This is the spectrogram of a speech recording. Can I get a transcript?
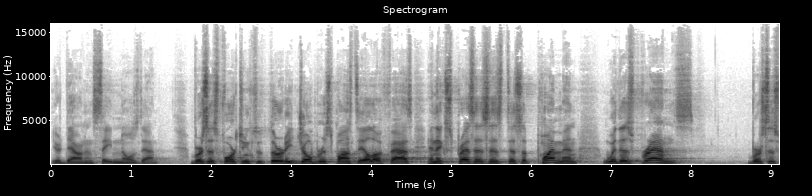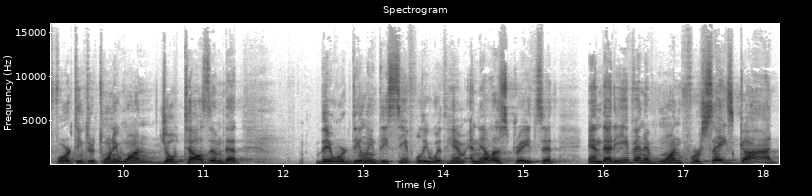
you're down, and Satan knows that. Verses 14 to 30, Job responds to Eliphaz and expresses his disappointment with his friends. Verses 14 through 21, Job tells them that they were dealing deceitfully with him and illustrates it, and that even if one forsakes God,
